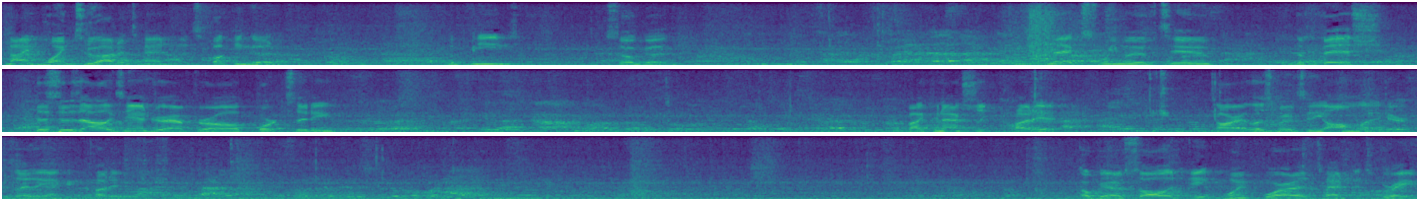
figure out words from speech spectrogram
9.2 out of 10. It's fucking good. The beans, so good. Next, we move to the fish. This is Alexandria, after all, port city. If I can actually cut it. All right, let's move to the omelet here because I think I can cut it. Okay, a solid 8.4 out of 10. It's great.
